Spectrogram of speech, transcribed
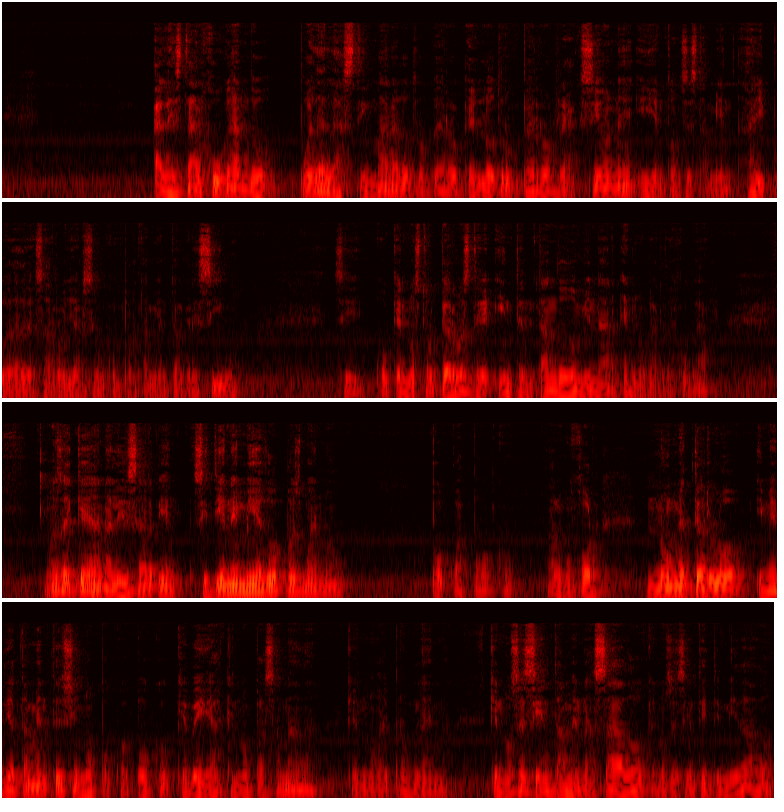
al estar jugando, pueda lastimar al otro perro, el otro perro reaccione y entonces también ahí pueda desarrollarse un comportamiento agresivo. ¿Sí? O que nuestro perro esté intentando dominar en lugar de jugar. Entonces hay que analizar bien. Si tiene miedo, pues bueno, poco a poco. A lo mejor no meterlo inmediatamente, sino poco a poco que vea que no pasa nada, que no hay problema, que no se sienta amenazado, que no se sienta intimidado,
